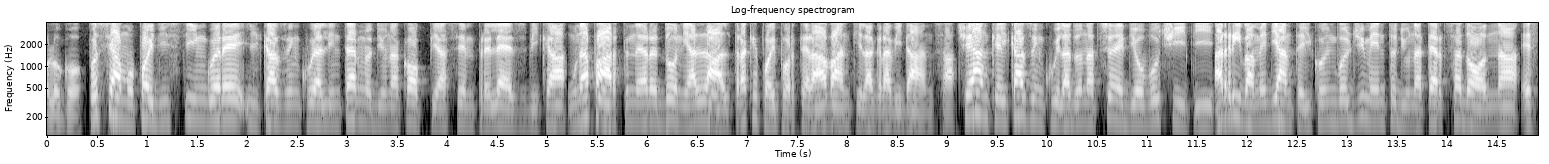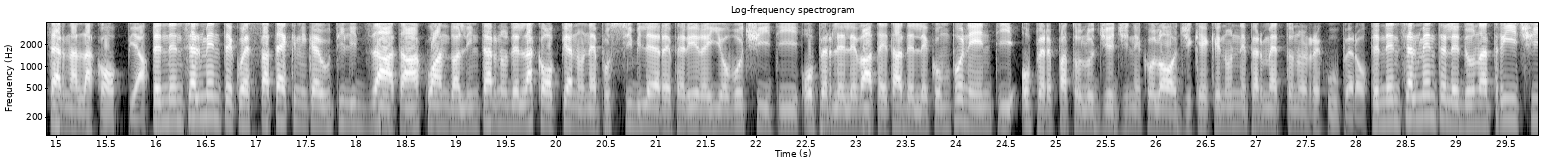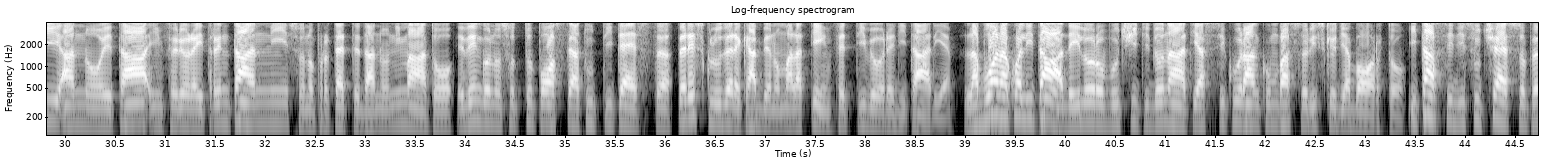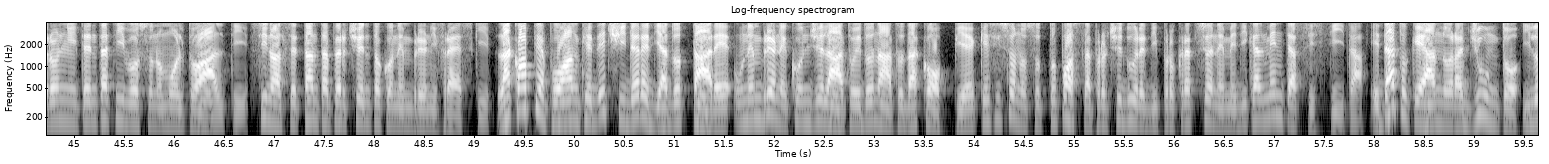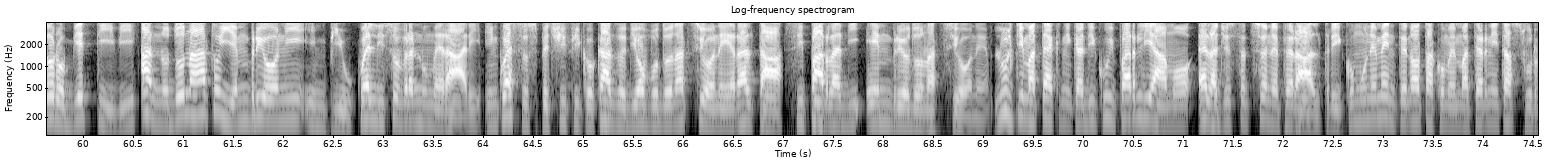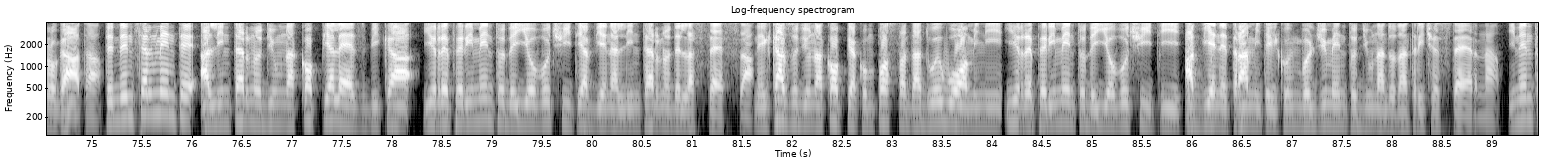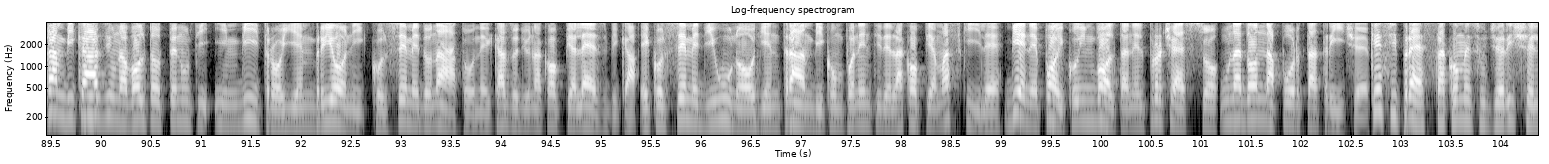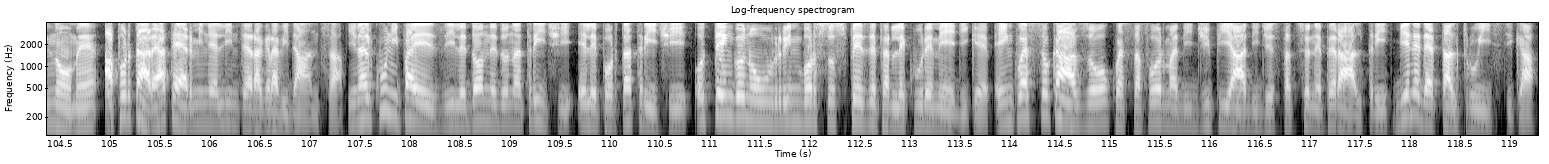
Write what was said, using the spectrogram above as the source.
eterologo. Possiamo poi distinguere il caso in cui all'interno di una coppia sempre lesbica una partner doni all'altra che poi porterà avanti la gravidanza. C'è anche il caso in cui la donazione di ovociti arriva mediante il coinvolgimento di una terza donna esterna alla coppia. Tendenzialmente questa tecnica è utilizzata quando all'interno della coppia non è possibile reperire gli ovociti o per l'elevata età delle componenti o per patologie ginecologiche che non ne permettono il recupero. Tendenzialmente le donatrici hanno età inferiore ai 30 anni, sono protette da anonimato e vengono sottoposte a tutti i test per escludere che abbiano malattie infettive o ereditarie. La buona qualità dei loro ovociti donati assicura anche un basso rischio di aborto. I tassi di successo per ogni tentativo sono molto alti, sino al 70% con embrioni freschi. La coppia può anche decidere di adottare un embrione congelato e donato da coppie che si sono sottoposte a procedure di procreazione medicalmente assistita e dato che hanno raggiunto i loro obiettivi hanno donato gli embrioni in più, quelli sovrannumerari. In questo specifico caso di ovodonazione in realtà si parla di embriodonazione. L'ultima tecnica di cui parliamo è la gestazione per altri, comunemente nota come maternità surrogata. Tendenzialmente all'interno di una coppia lesbica il reperimento degli ovociti avviene all'interno della stessa. Nel caso di una coppia composta da due uomini, il reperimento degli ovociti avviene tramite il coinvolgimento di una donatrice esterna. In entrambi i casi, una volta ottenuti in vitro gli embrioni col seme donato, nel caso di una coppia lesbica, e col seme di uno o di entrambi i componenti della coppia maschile, viene poi coinvolta nel processo una donna portatrice, che si presta, come suggerisce il nome, a portare a termine l'intera gravidanza. In alcuni paesi le donne donatrici e le portatrici ottengono un rimborso spese per le cure mediche e in questo caso questa forma di GPA di gestazione per altri viene detta altruistica.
